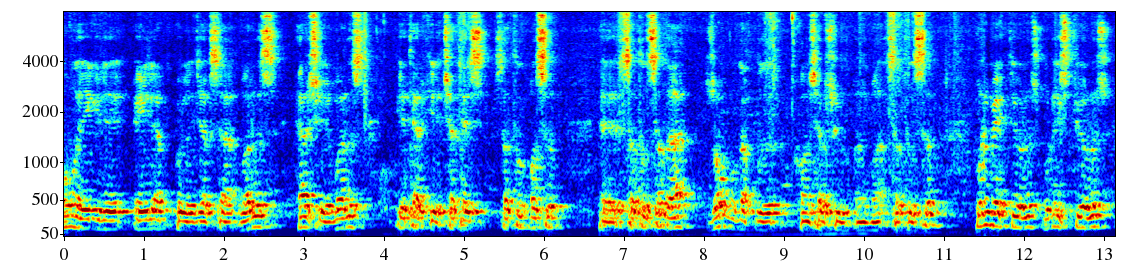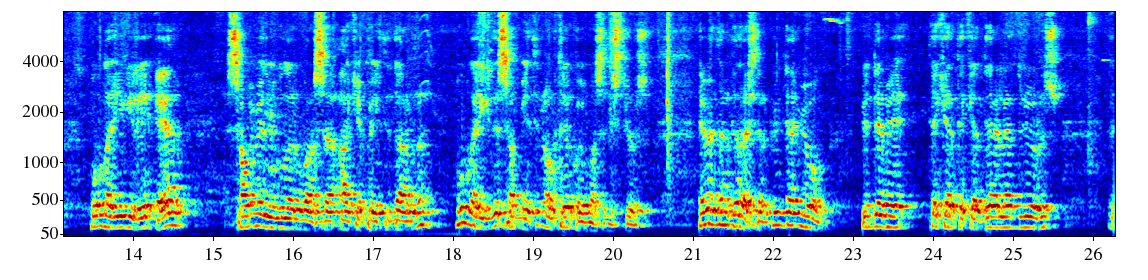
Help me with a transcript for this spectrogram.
Bununla ilgili eylem koyulacaksa varız, her şeye varız. Yeter ki çates satılmasın, satılsa da Zonguldaklı konservasiyonuma satılsın. Bunu bekliyoruz, bunu istiyoruz. Bununla ilgili eğer samimi duyguları varsa AKP iktidarının bununla ilgili samimiyetini ortaya koymasını istiyoruz. Evet arkadaşlar gündem yoğun. Gündemi teker teker değerlendiriyoruz. Ee,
